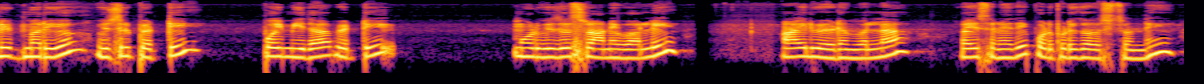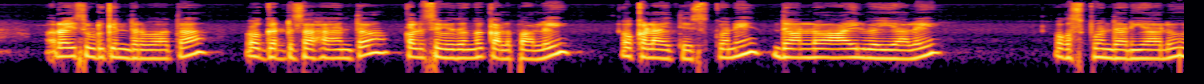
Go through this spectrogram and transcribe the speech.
లిడ్ మరియు విజిల్ పెట్టి పొయ్యి మీద పెట్టి మూడు విజిల్స్ రానివ్వాలి. ఆయిల్ వేయడం వల్ల రైస్ అనేది పొడిపొడిగా వస్తుంది. రైస్ ఉడికిన తర్వాత ఒక గడ్డ సహాయంతో కలిసే విధంగా కలపాలి. ఒక కళాయి తీసుకొని దానిలో ఆయిల్ వేయాలి. ఒక స్పూన్ ధనియాలు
